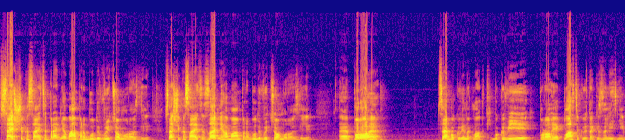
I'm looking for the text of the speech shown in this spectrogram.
Все, що касається переднього бампера, буде в цьому розділі. Все, що касається заднього бампера, буде в цьому розділі. Е, Пороги це бокові накладки. Бокові пороги як пластикові, так і залізні.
